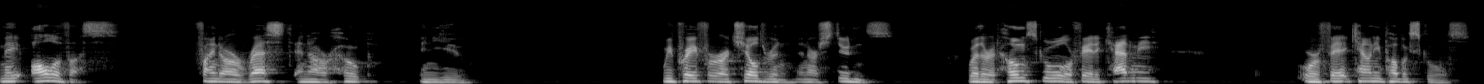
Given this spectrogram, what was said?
May all of us find our rest and our hope in you. We pray for our children and our students whether at homeschool or Fayette Academy or Fayette County Public Schools.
